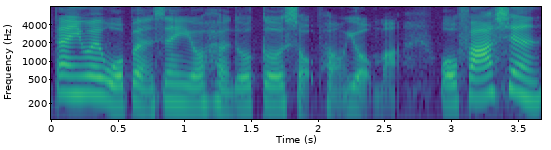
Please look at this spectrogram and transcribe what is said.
但因为我本身也有很多歌手朋友嘛，我发现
